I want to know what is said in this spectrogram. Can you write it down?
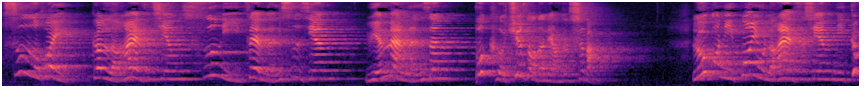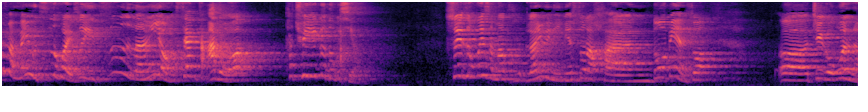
智慧跟仁爱之心是你在人世间圆满人生不可缺少的两只翅膀。如果你光有仁爱之心，你根本没有智慧，所以智仁勇三达德，他缺一个都不行。所以说，为什么《论语》里面说了很多遍说，呃，这个问人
